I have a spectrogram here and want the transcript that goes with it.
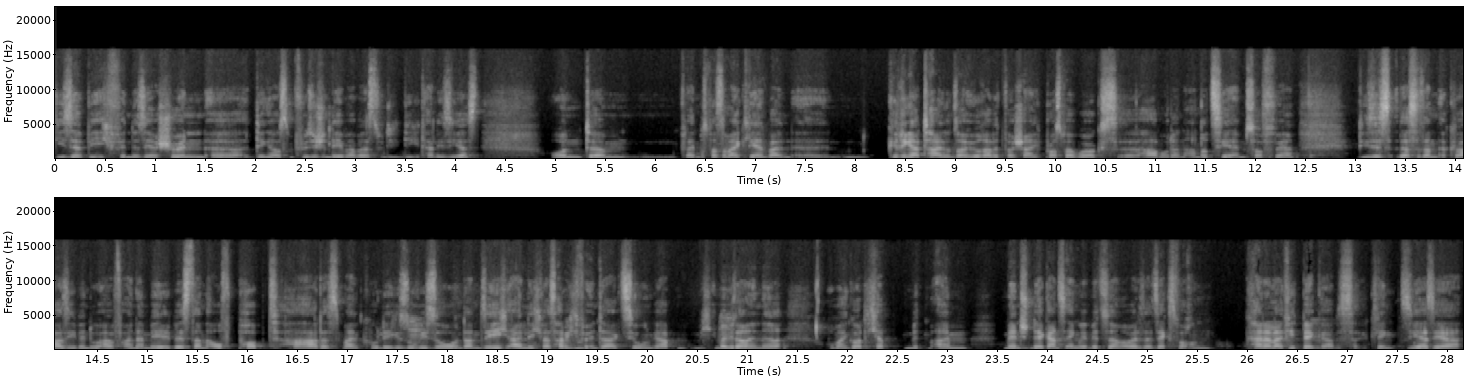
diese, wie ich finde, sehr schönen äh, Dinge aus dem physischen Leben, aber dass du die digitalisierst und ähm, vielleicht muss man es nochmal erklären, weil äh, ein geringer Teil unserer Hörer wird wahrscheinlich Prosperworks äh, haben oder eine andere CRM-Software. dieses, dass es dann quasi, wenn du auf einer Mail bist, dann aufpoppt, haha, das ist mein Kollege mhm. sowieso mhm. und dann sehe ich eigentlich, was habe ich für mhm. Interaktionen gehabt, mich immer wieder daran erinnere, oh mein Gott, ich habe mit einem Menschen, der ganz eng mit mir zusammenarbeitet, seit sechs Wochen keinerlei Feedback mhm. gab. Das klingt sehr, sehr,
